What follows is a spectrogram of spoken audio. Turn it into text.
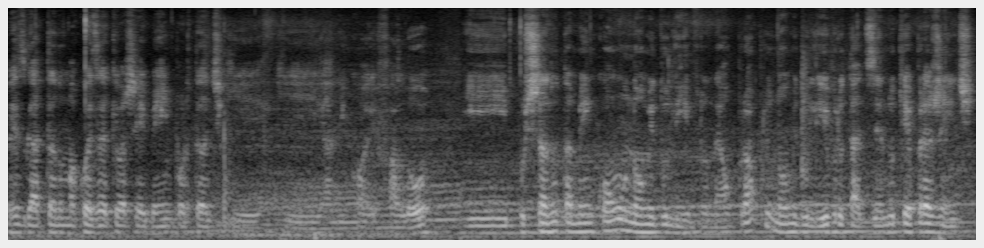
resgatando uma coisa que eu achei bem importante que, que a Nicole falou e puxando também com o nome do livro, né? O próprio nome do livro está dizendo que pra gente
